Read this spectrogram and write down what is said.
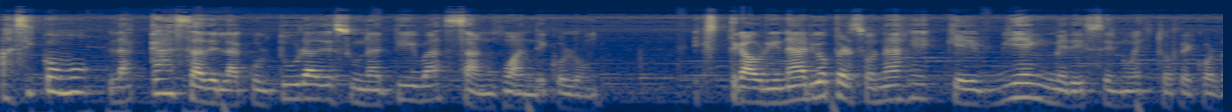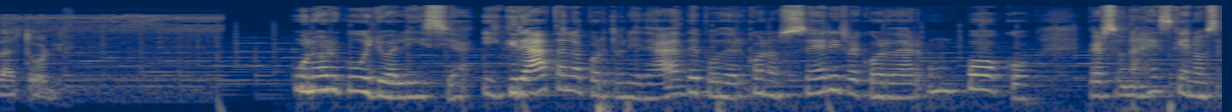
así como la Casa de la Cultura de su nativa San Juan de Colón extraordinario personaje que bien merece nuestro recordatorio. Un orgullo, Alicia, y grata la oportunidad de poder conocer y recordar un poco personajes que nos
